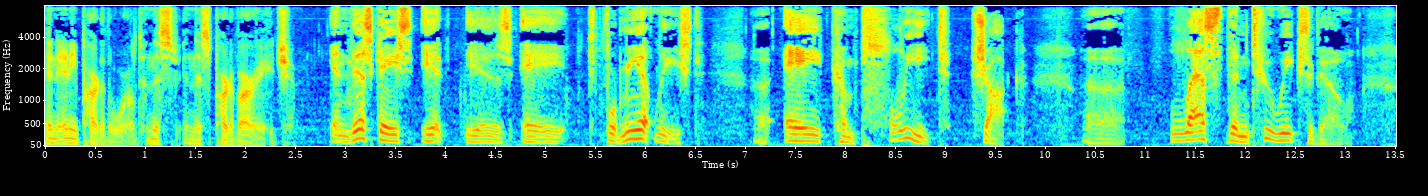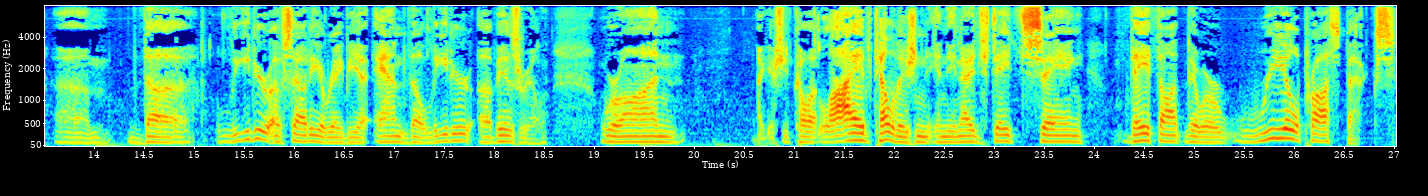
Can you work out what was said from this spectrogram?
in any part of the world, in this in this part of our age. In this case, it is a, for me at least, uh, a complete shock. Uh, less than two weeks ago, um, the leader of Saudi Arabia and the leader of Israel were on, I guess you'd call it live television in the United States, saying they thought there were real prospects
